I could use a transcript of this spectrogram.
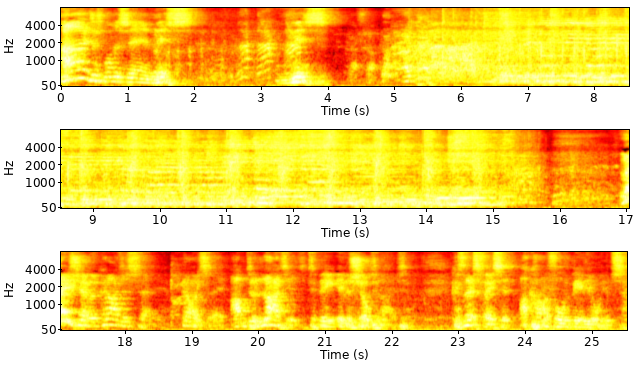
I just want to say this. This. Ladies and gentlemen, can I just say, can I say, I'm delighted to be in the show tonight. Because let's face it, I can't afford to be in the audience.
